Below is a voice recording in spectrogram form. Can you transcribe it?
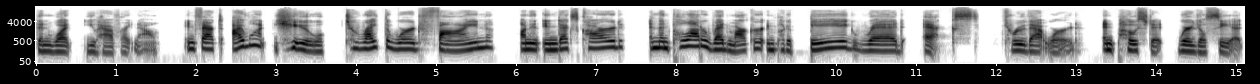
than what you have right now. In fact, I want you to write the word fine on an index card and then pull out a red marker and put a big red X through that word and post it where you'll see it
